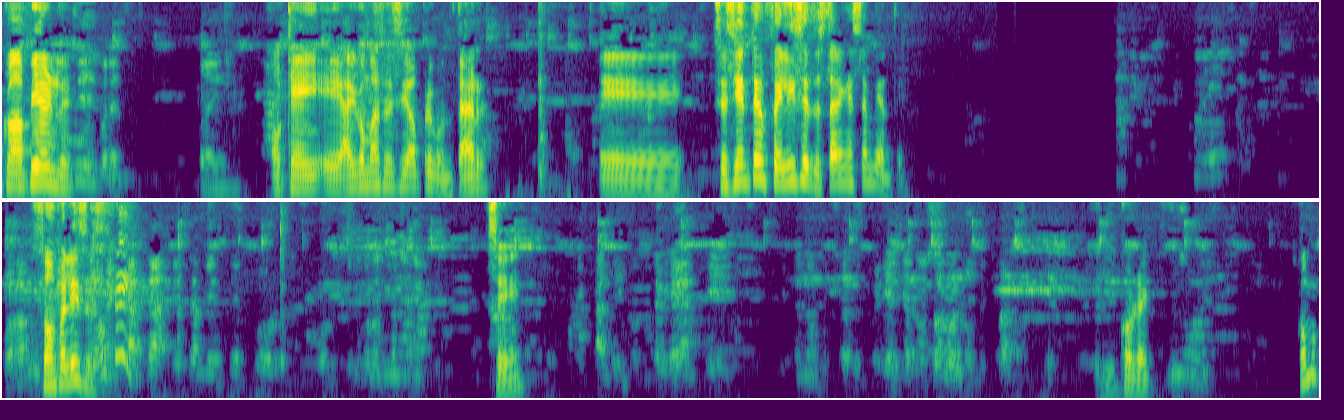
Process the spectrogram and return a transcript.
cuando pierde. Sí, por eso. Por ahí. Ok, eh, algo más les iba a preguntar. Eh, ¿Se sienten felices de estar en este ambiente? ¿Son felices? Sí me conozco mucha gente. Sí. Me encanta y conocer gente, tiene muchas experiencias, no solo en los sexual. Correcto. ¿Cómo?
